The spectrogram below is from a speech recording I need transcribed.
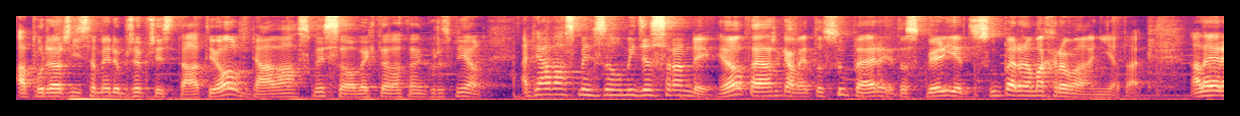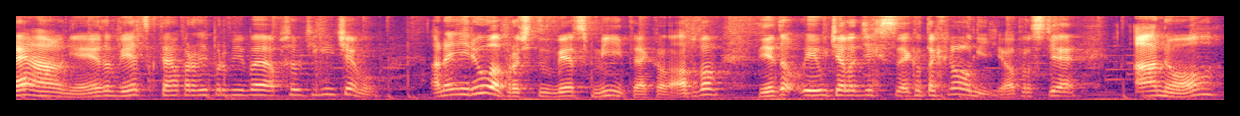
a podaří se mi dobře přistát. Jo, dává smysl, abych to na ten kurz měl. A dává smysl ho mít ze srandy. Jo, tak já říkám, je to super, je to skvělý, je to super na machrování a tak. Ale reálně je to věc, která pravděpodobně bude absolutně k ničemu. A není důvod, proč tu věc mít, jako. A potom je to i u těch jako technologií, jo, prostě ano,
